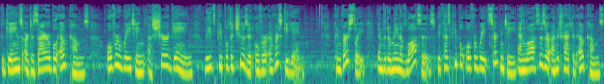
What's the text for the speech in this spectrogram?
the gains are desirable outcomes. Overweighting a sure gain leads people to choose it over a risky gain. Conversely, in the domain of losses, because people overweight certainty and losses are unattractive outcomes,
